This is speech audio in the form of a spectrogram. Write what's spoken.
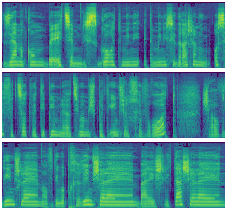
זה המקום בעצם לסגור את, מיני, את המיני סדרה שלנו עם אוסף עצות וטיפים ליועצים המשפטיים של חברות, שהעובדים שלהם, העובדים הבכירים שלהם, בעלי שליטה שלהם,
